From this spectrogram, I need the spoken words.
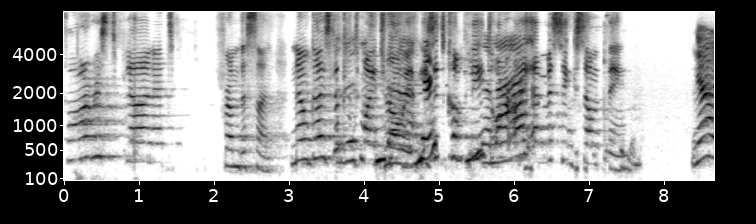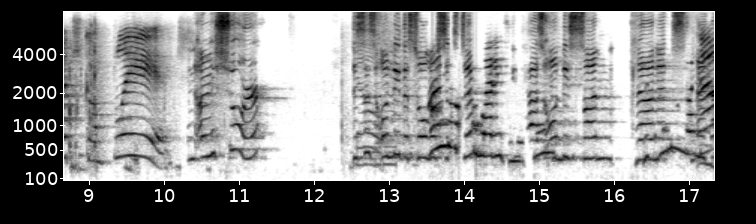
farthest planet from the sun. Now, guys, look at my drawing. Is it complete or I am missing something? No, it's complete. And Are you sure? This is only the solar system. It has only sun, planets, No, and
